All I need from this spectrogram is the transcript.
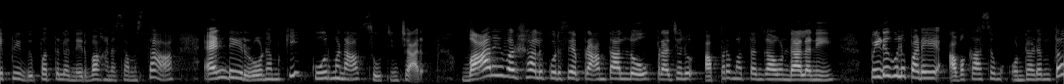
ఏపీ విపత్తుల నిర్వహణ సంస్థ ఎన్డీ రోణంకి కూర్మనాథ్ సూచించారు. భారీ వర్షాలు కురిసే ప్రాంతాల్లో ప్రజలు అప్రమత్తంగా ఉండాలని పిడుగులు పడే అవకాశం ఉండడంతో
